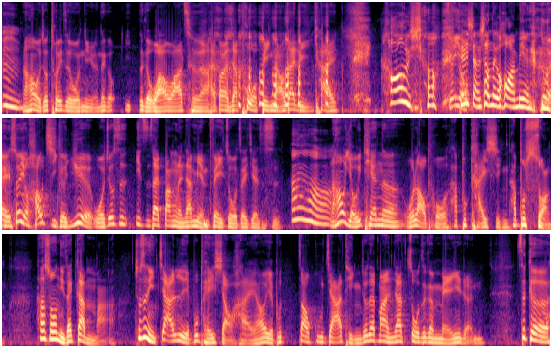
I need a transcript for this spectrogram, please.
嗯，然后我就推着我女儿那个那个娃娃车啊，还帮人家破冰，然后再离开，好好笑，可以想象那个画面。对。所以有好几个月，我就是一直在帮人家免费做这件事。嗯，然后有一天呢，我老婆她不开心，她不爽，她说：“你在干嘛？就是你假日也不陪小孩，然后也不照顾家庭，就在帮人家做这个媒人，这个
